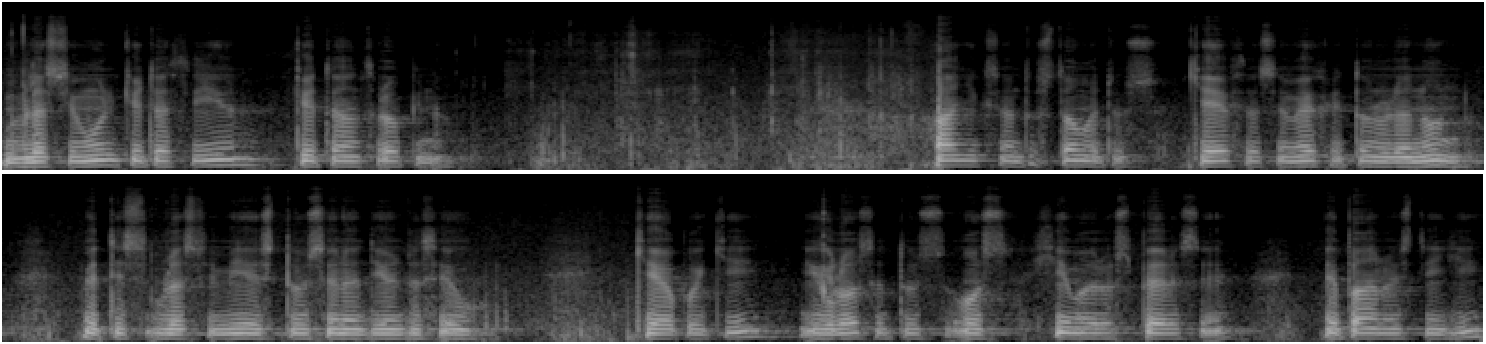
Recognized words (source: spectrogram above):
Βλασφημούν και τα θεία και τα ανθρώπινα. Άνοιξαν το στόμα τους και έφτασε μέχρι των ουρανών με τις βλασφημίες τους εναντίον του Θεού. Και από εκεί η γλώσσα τους ως χήμαρος πέρασε επάνω στη γη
